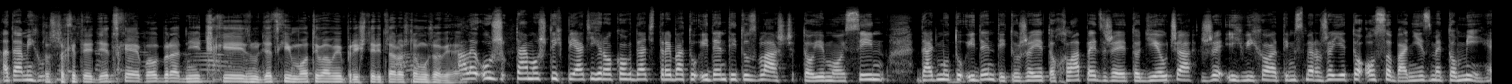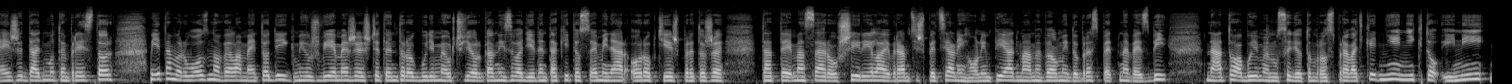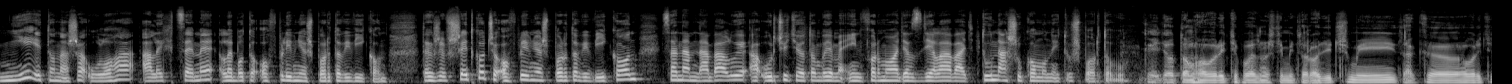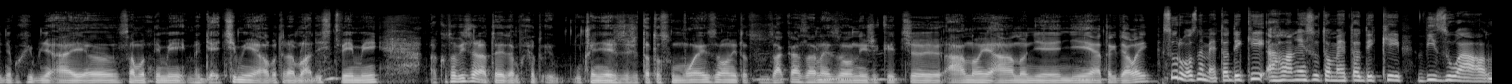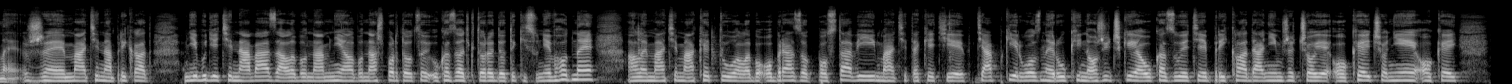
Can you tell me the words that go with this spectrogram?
A tam ich to sú také tie detské podbradničky s detskými motivami pri 40-ročnom mužovi. Hej? Ale už tam už v tých 5 rokoch dať treba tú identitu zvlášť. To je môj syn, dať mu tú identitu, že je to chlapec, že je to dievča, že ich vychovať tým smerom, že je to osoba, nie sme to my, hej, že dať mu ten priestor. Je tam rôzno veľa metodík. My už vieme, že ešte tento rok budeme určite organizovať jeden takýto seminár o rok tiež, pretože tá téma sa rozšírila aj v rámci špeciálnych olimpiád. Máme veľmi dobré spätné väzby na to a budeme musieť o tom rozprávať. Keď nie nikto iný, nie je to naša úloha, ale chceme, lebo to ovplyvňuje športový výkon. Takže všetko, čo ovplyvňuje športový výkon, sa nám nabaluje a určite o tom budeme informovať a vzdelávať tú našu komunitu športovú. Keď o tom hovoríte povedzme s týmito rodičmi, tak uh, hovoríte nepochybne aj uh, samotnými deťmi alebo teda mladistvými. Ako to vyzerá? To je napríklad učenie, že toto sú moje zóny, toto sú zakázané zóny, že keď e, áno je áno, nie nie a tak ďalej? Sú rôzne metodiky a hlavne sú to metodiky vizuálne, že máte napríklad, nebudete na vás alebo na mne alebo na športovcovi ukazovať, ktoré dotyky sú nevhodné, ale máte maketu alebo obrázok postavy, máte také tie ťapky, rôzne ruky, nožičky a ukazujete prikladaním, že čo je OK, čo nie je OK.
